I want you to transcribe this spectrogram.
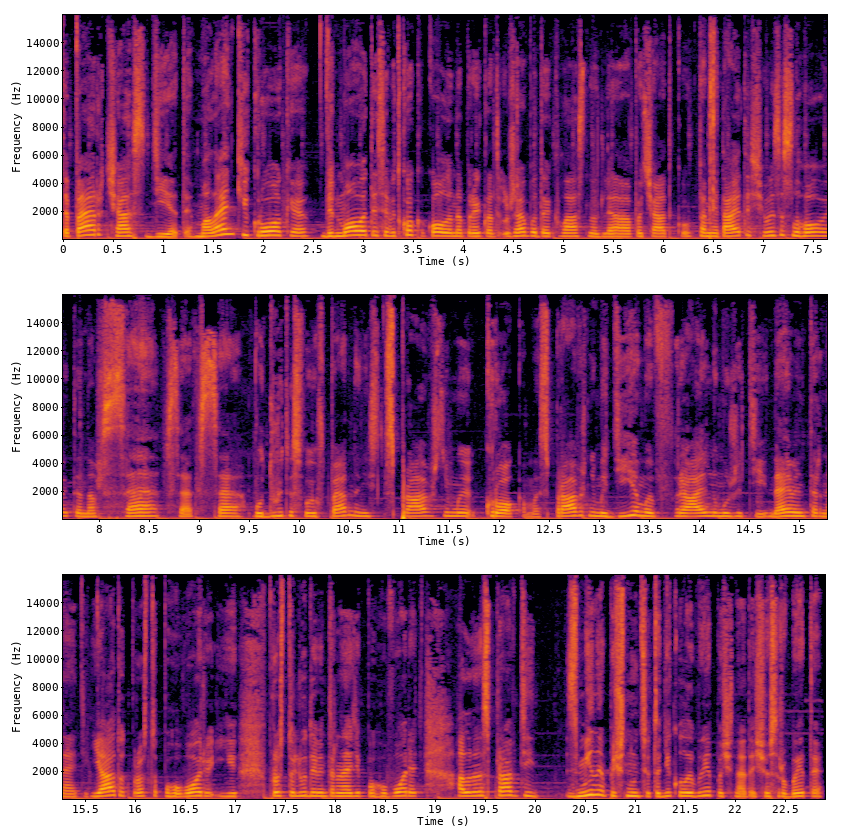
Тепер час діяти. Маленькі кроки, відмовитися від Кока-Коли, наприклад, вже буде класно для початку. Пам'ятайте, що ви заслуговуєте на все, все, все. Будуйте свою впевненість справжніми кроками, справжніми діями в реальному житті, не в інтернеті. Я тут просто поговорю і просто люди в інтернеті поговорять, але насправді. Зміни почнуться тоді, коли ви почнете щось робити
